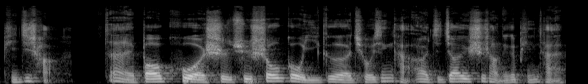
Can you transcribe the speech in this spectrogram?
评级厂。再包括是去收购一个球星卡二级交易市场的一个平台。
